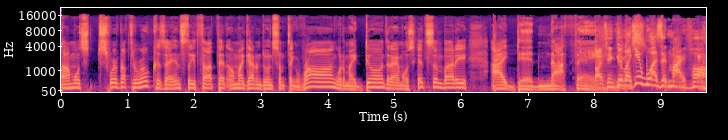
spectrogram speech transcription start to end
almost swerved up the road because I instantly thought that, oh my god, I'm doing something wrong. What am I doing? Did I almost hit somebody? I did nothing. I think You're they like, must- it wasn't my fault. I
